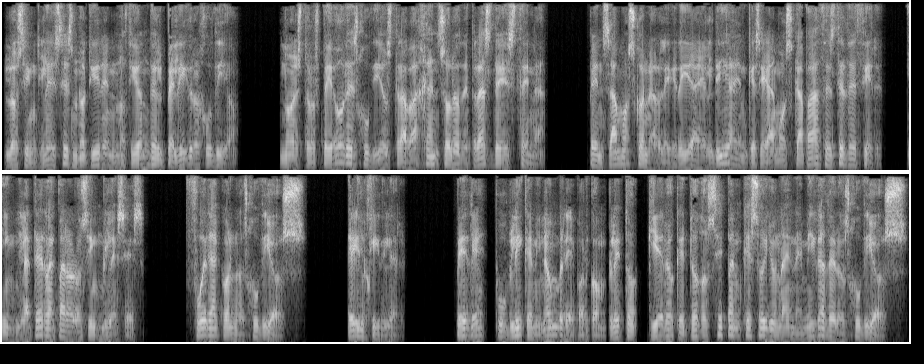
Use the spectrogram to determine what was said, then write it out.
Los ingleses no tienen noción del peligro judío. Nuestros peores judíos trabajan solo detrás de escena. Pensamos con alegría el día en que seamos capaces de decir: Inglaterra para los ingleses. Fuera con los judíos. Heil Hitler. PD, publique mi nombre por completo, quiero que todos sepan que soy una enemiga de los judíos.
